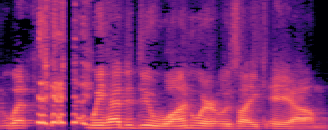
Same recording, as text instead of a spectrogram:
we had to do one where it was like a um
